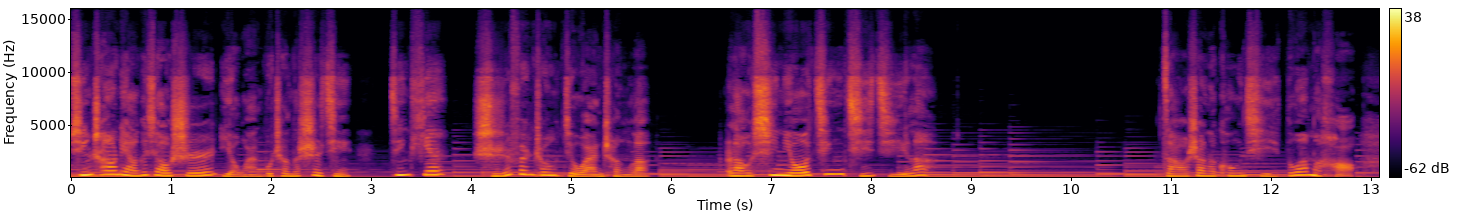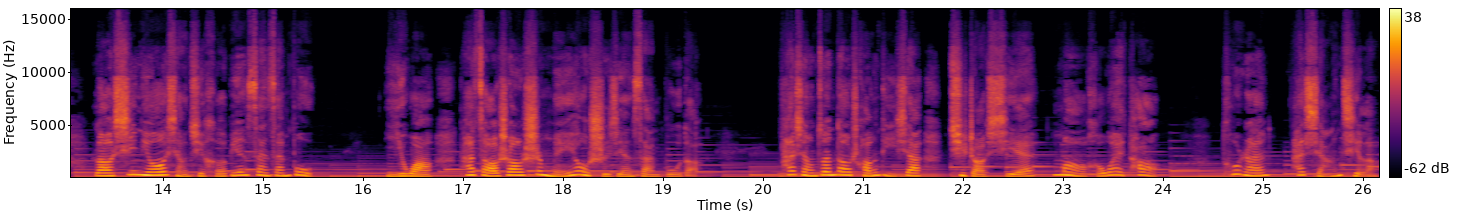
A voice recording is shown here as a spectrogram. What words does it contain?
平常两个小时也完不成的事情，今天十分钟就完成了。老犀牛惊奇极了。早上的空气多么好，老犀牛想去河边散散步。以往他早上是没有时间散步的，他想钻到床底下去找鞋、帽和外套。突然，他想起了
